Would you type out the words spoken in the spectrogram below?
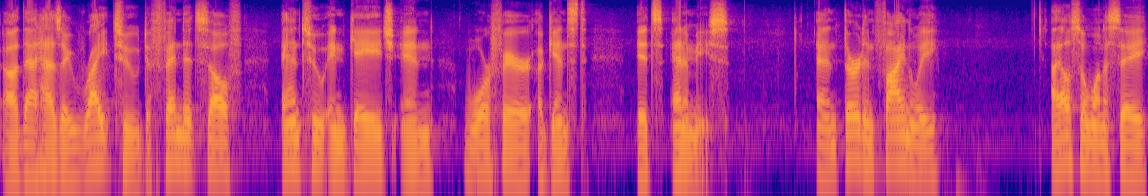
uh, that has a right to defend itself and to engage in warfare against its enemies. And third and finally, I also want to say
